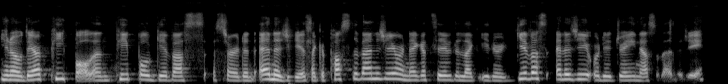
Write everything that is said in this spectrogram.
you know they're people and people give us a certain energy. It's like a positive energy or negative. They like either give us energy or they drain us of energy.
